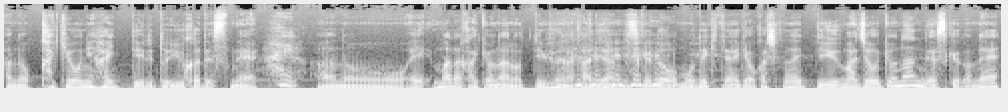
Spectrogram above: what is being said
あの佳境に入っているというかですね、はい。あのえまだ佳境なのっていう風な感じなんですけど もうできてなきゃおかしくないっていう、まあ、状況なんですけどね、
